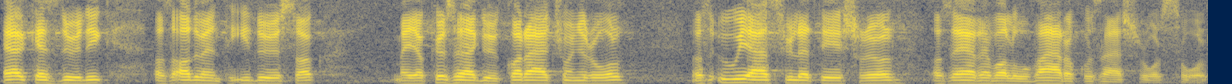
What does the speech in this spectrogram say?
Elkezdődik az adventi időszak, mely a közelgő karácsonyról az újjászületésről, az erre való várakozásról szól.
